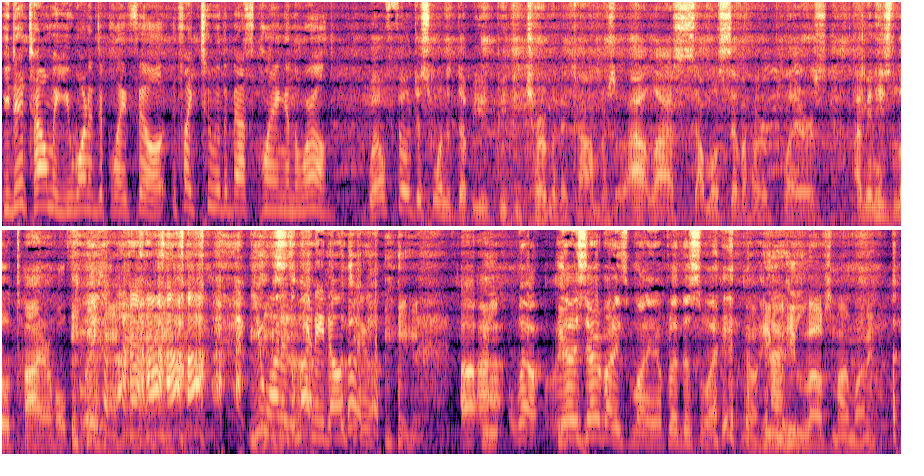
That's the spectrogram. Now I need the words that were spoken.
you did tell me you wanted to play Phil. It's like two of the best playing in the world. Well, Phil just won the WPT tournament in Commerce, outlasts almost 700 players. I mean, he's a little tired, hopefully. you want his money, don't you? Uh, uh, well, it's everybody's money. I'll put it this way. no, he, he loves my money.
